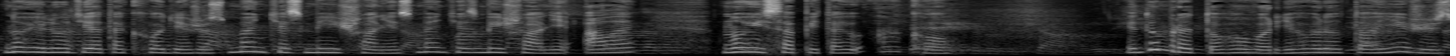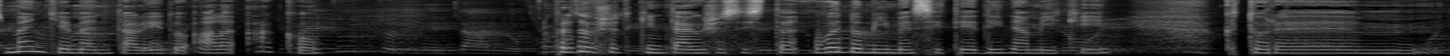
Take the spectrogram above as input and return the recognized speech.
Mnohí ľudia tak chodia, že zmente zmýšľanie, zmente zmýšľanie, ale mnohí sa pýtajú, ako? Je dobre to hovoriť, hovoril to aj Ježiš, zmente mentalitu, ale ako? Preto všetkým tak, že si sta- uvedomíme si tie dynamiky, ktoré mm,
